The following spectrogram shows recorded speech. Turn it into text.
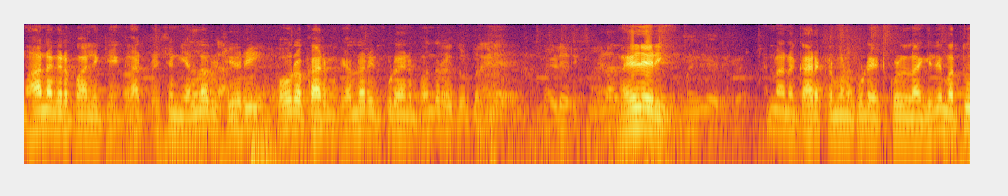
ಮಹಾನಗರ ಪಾಲಿಕೆ ಕಾರ್ಪೊರೇಷನ್ ಎಲ್ಲರೂ ಸೇರಿ ಪೌರ ಕಾರ್ಮಿಕ ಎಲ್ಲರಿಗೂ ಕೂಡ ಏನಪ್ಪ ಅಂದ್ರೆ ಮಹಿಳೆಯರಿಗೆ ಸನ್ಮಾನ ಕಾರ್ಯಕ್ರಮವನ್ನು ಕೂಡ ಇಟ್ಕೊಳ್ಳಲಾಗಿದೆ. ಮತ್ತು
